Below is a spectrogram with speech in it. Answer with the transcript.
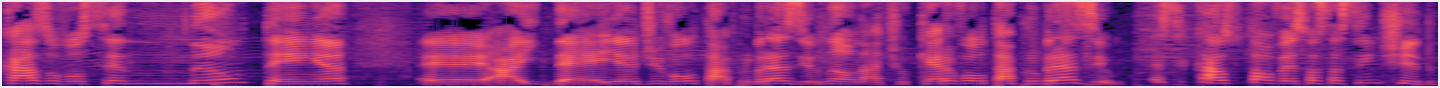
caso você não tenha é, a ideia de voltar para o Brasil. Não, Nath, eu quero voltar para o Brasil. Esse caso talvez faça sentido,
